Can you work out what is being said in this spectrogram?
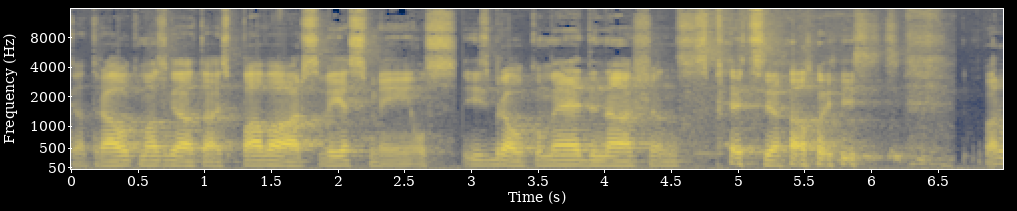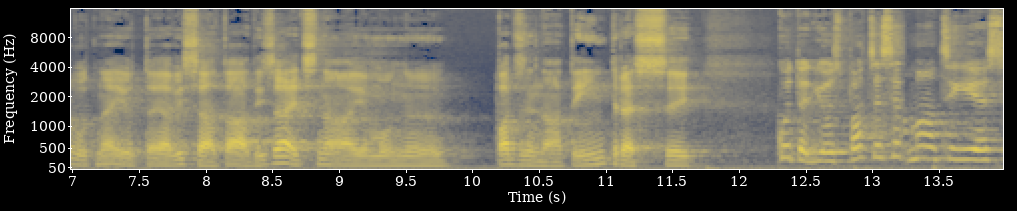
kā trauku mazgātājs, pavārs, viesmīlis, izbraukuma ēdināšanas speciālists. Varbūt nejūt tajā visā tādu izaicinājumu un eh, padziļināt interesi Ko tad jūs pats esat mācījies?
